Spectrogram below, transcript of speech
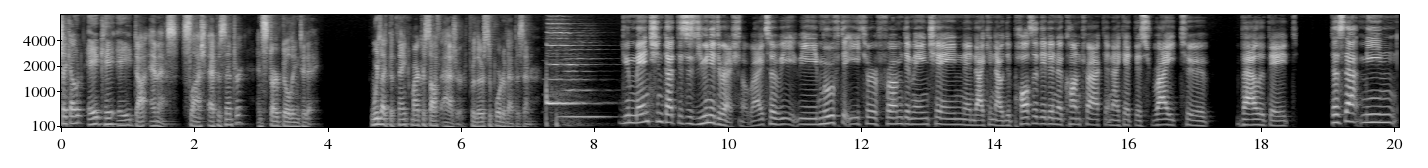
check out aka.ms slash epicenter and start building today. We'd like to thank Microsoft Azure for their support of Epicenter. You mentioned that this is unidirectional, right? So we, we move the Ether from the main chain and I can now deposit it in a contract and I get this right to validate does that mean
